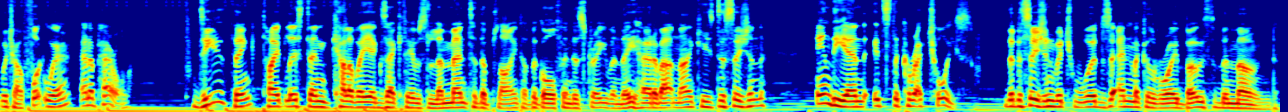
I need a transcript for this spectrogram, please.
which are footwear and apparel. Do you think Titleist and Callaway executives lamented the plight of the golf industry when they heard about Nike's decision? In the end, it's the correct choice. The decision which Woods and McIlroy both bemoaned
